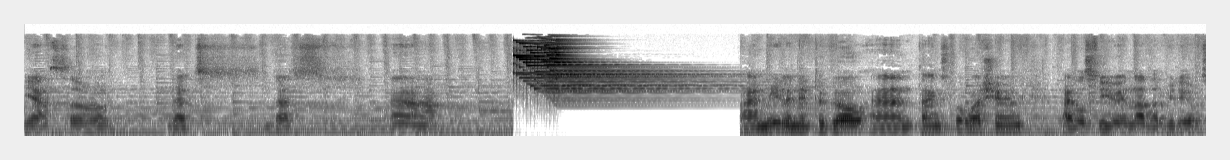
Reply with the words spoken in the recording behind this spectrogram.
Yeah so that's that's uh, I really need to go and thanks for watching. I will see you in other videos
